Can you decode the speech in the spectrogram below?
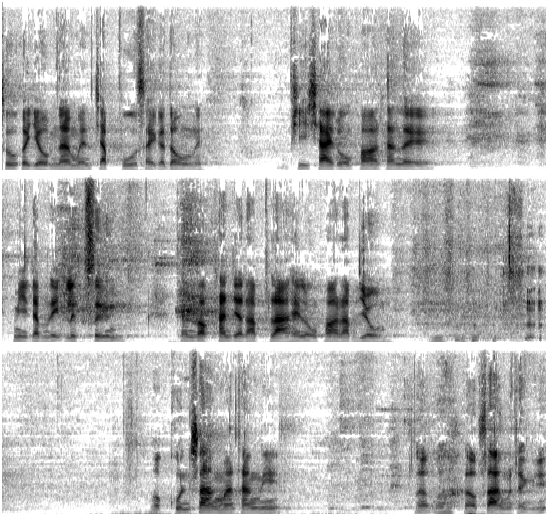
สู้กับโยมนะเหมือนจับปูใส่กระด้งเลยพี่ชายหลวงพ่อท่านเลย มีดำริลึกซึ้ง ท่านบอกท่านจะรับพระให้หลวงพ่อรับโยม บอกคุณสร้างมาทางนี้ แล้วเราสร้างมาทางนี้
